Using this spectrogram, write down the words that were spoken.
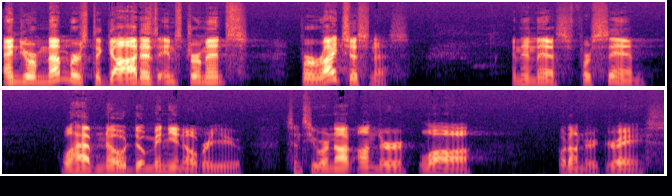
and your members to God as instruments for righteousness. And in this, for sin will have no dominion over you, since you are not under law, but under grace.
